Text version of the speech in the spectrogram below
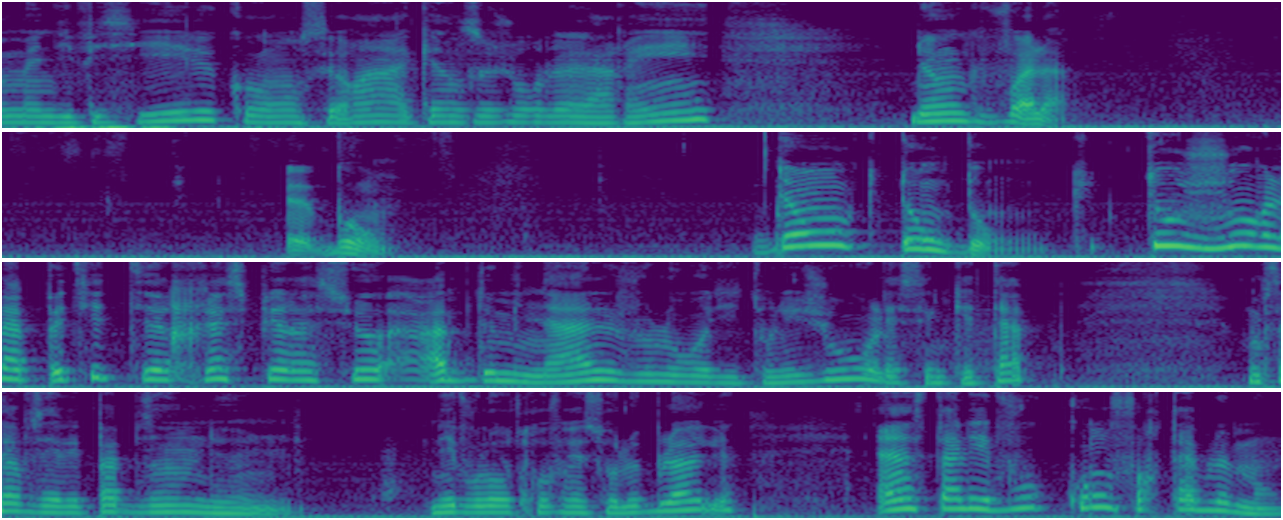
ou moins difficile, qu'on sera à 15 jours de l'arrêt. Donc voilà. Euh, bon. Donc, donc, donc. Toujours la petite respiration abdominale, je le redis tous les jours, les 5 étapes. Comme ça, vous n'avez pas besoin de. Mais vous le retrouverez sur le blog. Installez-vous confortablement.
